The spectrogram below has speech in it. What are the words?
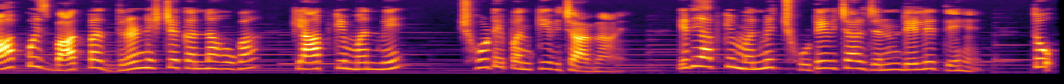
आपको इस बात पर दृढ़ निश्चय करना होगा कि आपके मन में छोटेपन के विचार ना आए। यदि आपके मन में छोटे विचार जन्म ले लेते हैं तो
